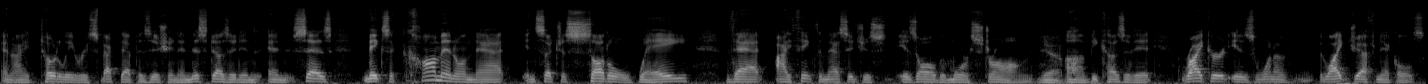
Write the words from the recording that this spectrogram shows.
and I totally respect that position, and this does it in, and says makes a comment on that in such a subtle way that I think the message is is all the more strong Yeah. uh, because of it. Reichardt is one of like Jeff Nichols,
